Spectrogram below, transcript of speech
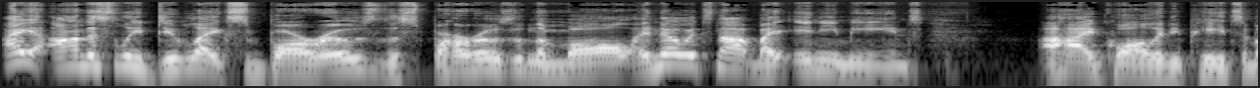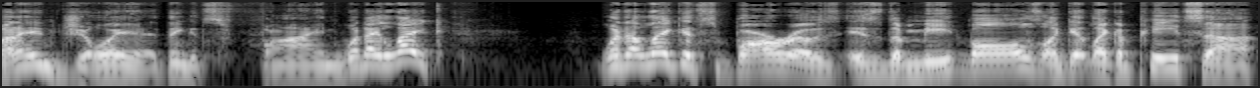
I honestly do like Sbarro's, the Sbarro's in the mall. I know it's not by any means a high quality pizza, but I enjoy it. I think it's fine. What I like, what I like at Sbarro's is the meatballs. I get like a pizza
